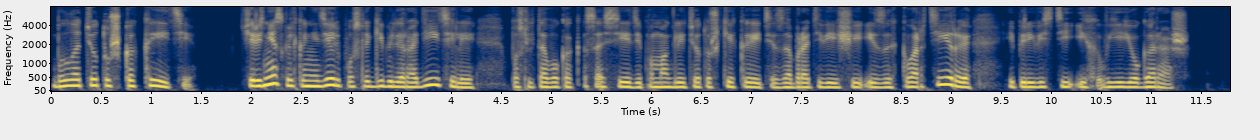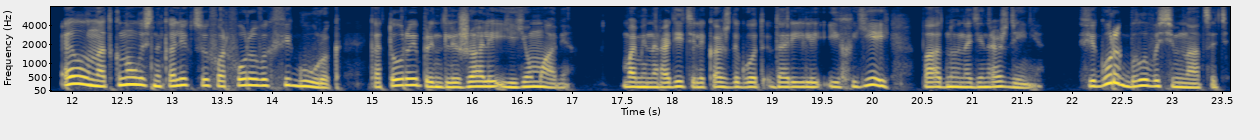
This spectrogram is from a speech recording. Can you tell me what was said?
была тетушка Кэти. Через несколько недель после гибели родителей, после того, как соседи помогли тетушке Кэти забрать вещи из их квартиры и перевести их в ее гараж, Элла наткнулась на коллекцию фарфоровых фигурок, которые принадлежали ее маме. Мамины родители каждый год дарили их ей по одной на день рождения. Фигурок было 18,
